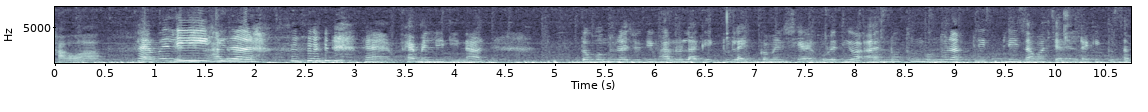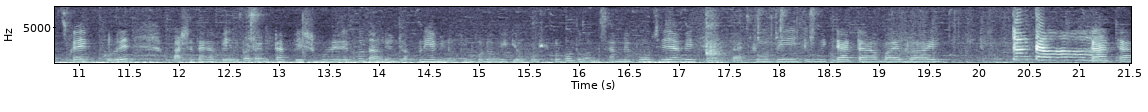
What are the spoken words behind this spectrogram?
খাওয়া? ফ্যামিলি ডিনার হ্যাঁ ফ্যামিলি ডিনার তো বন্ধুরা যদি ভালো লাগে একটু লাইক কমেন্ট শেয়ার করে দিও। আর নতুন বন্ধুরা প্লিজ প্লিজ আমার চ্যানেলটাকে একটু সাবস্ক্রাইব করে পাশে থাকা বেল বাটনটা প্রেস করে রেখো। তাহলে যখনই আমি নতুন কোনো ভিডিও পোস্ট করব তোমাদের সামনে পৌঁছে যাবে। তো আজকের মতো এইটুকুই। Tata bye bye tata. Tata.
